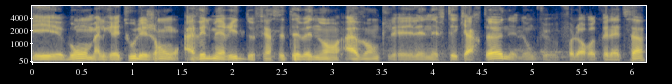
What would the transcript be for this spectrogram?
Et bon, malgré tout, les gens avaient le mérite de faire cet événement avant que les, les NFT cartonnent, et donc il faut leur reconnaître ça.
